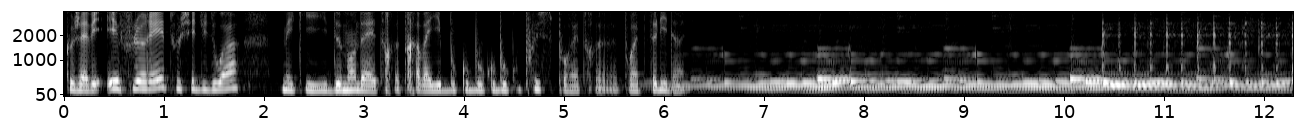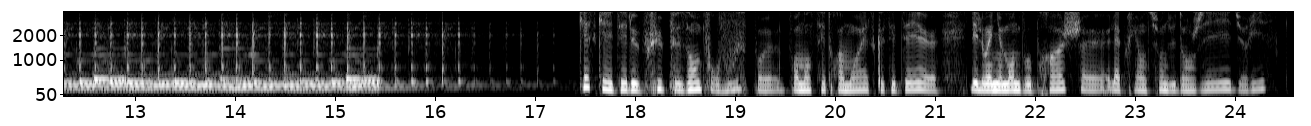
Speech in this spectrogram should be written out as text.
que j'avais effleurées, touchées du doigt, mais qui demandent à être travaillées beaucoup beaucoup beaucoup plus pour être pour être solide. Qu'est-ce qui a été le plus pesant pour vous pendant ces trois mois? Est-ce que c'était euh, l'éloignement de vos proches, euh, l'appréhension du danger, du risque?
